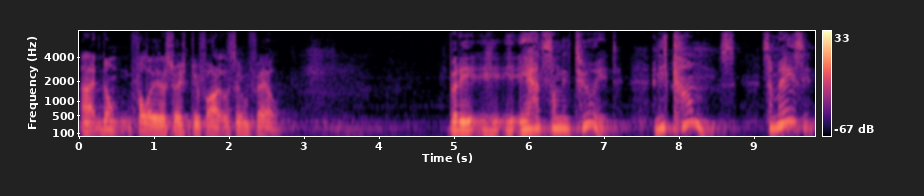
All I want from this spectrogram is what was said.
And I don't follow the illustration too far, it'll soon fail but he, he, he adds something to it. And he comes. It's amazing.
